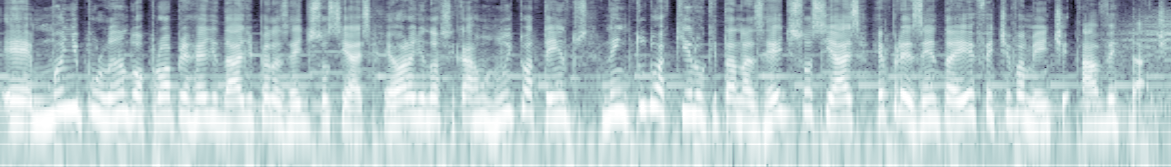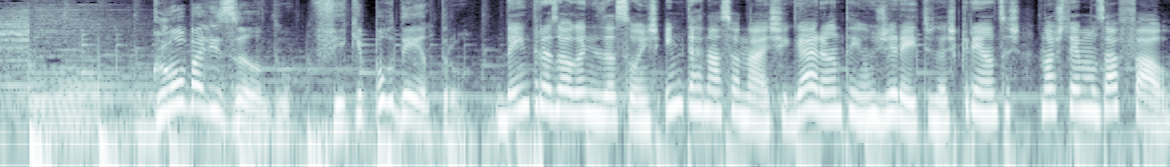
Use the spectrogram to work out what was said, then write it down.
é, manipulando a própria realidade pelas redes sociais. É hora de nós ficarmos muito atentos. Nem tudo aquilo que está nas redes sociais representa efetivamente a verdade. Globalizando. Fique por dentro. Dentre as organizações internacionais que garantem os direitos das crianças, nós temos a FAO,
